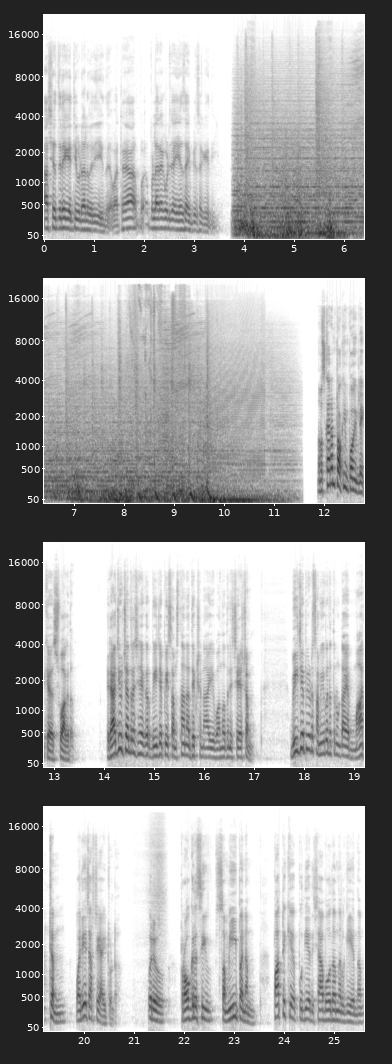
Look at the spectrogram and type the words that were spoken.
രാഷ്ട്രീയത്തിലേക്ക് ഏറ്റി വിടാൻ വരി ചെയ്യുന്നത്. മറ്റേ പിള്ളേരെ കുറിച്ച് I S I P S ഒക്കെ ആയിരിക്കും. നമസ്കാരം ടോക്കിംഗ് പോയിന്റിലേക്ക് സ്വാഗതം. Rajeev Chandrasekhar B J P സംസ്ഥാന അധ്യക്ഷനായി വന്നതിന് ശേഷം ബി ജെ പിയുടെ സമീപനത്തിനുണ്ടായ മാറ്റം വലിയ ചർച്ചയായിട്ടുണ്ട്. ഒരു പ്രോഗ്രസീവ് സമീപനം പാർട്ടിക്ക് പുതിയ ദിശാബോധം നൽകിയെന്നും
